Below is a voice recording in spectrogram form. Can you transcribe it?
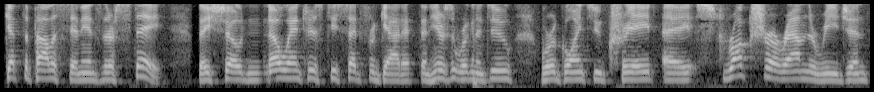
Get the Palestinians their state." They showed no interest. He said, forget it. Then here's what we're going to do we're going to create a structure around the region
